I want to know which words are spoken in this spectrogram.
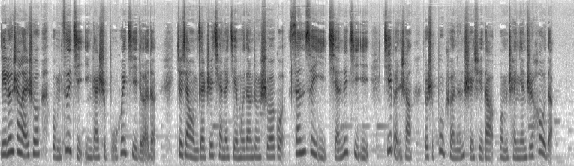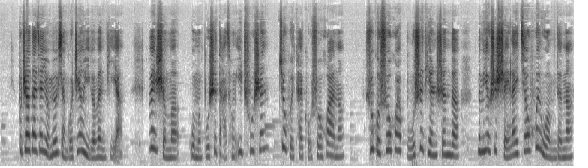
理论上来说，我们自己应该是不会记得的。就像我们在之前的节目当中说过，三岁以前的记忆基本上都是不可能持续到我们成年之后的。不知道大家有没有想过这样一个问题呀？为什么我们不是打从一出生就会开口说话呢？如果说话不是天生的，那么又是谁来教会我们的呢？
